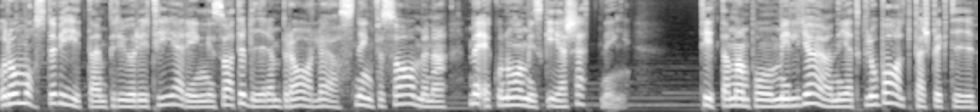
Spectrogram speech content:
och då måste vi hitta en prioritering så att det blir en bra lösning för samerna med ekonomisk ersättning. Tittar man på miljön i ett globalt perspektiv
